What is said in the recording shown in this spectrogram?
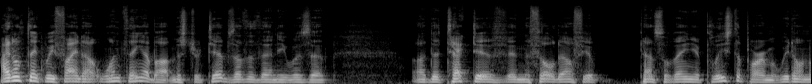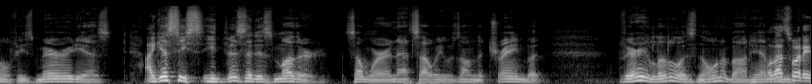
I don't think we find out one thing about Mr. Tibbs other than he was a, a detective in the Philadelphia, Pennsylvania Police Department. We don't know if he's married. He has, I guess he's, he'd visit his mother somewhere, and that's how he was on the train. But very little is known about him. well, that's And- what he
